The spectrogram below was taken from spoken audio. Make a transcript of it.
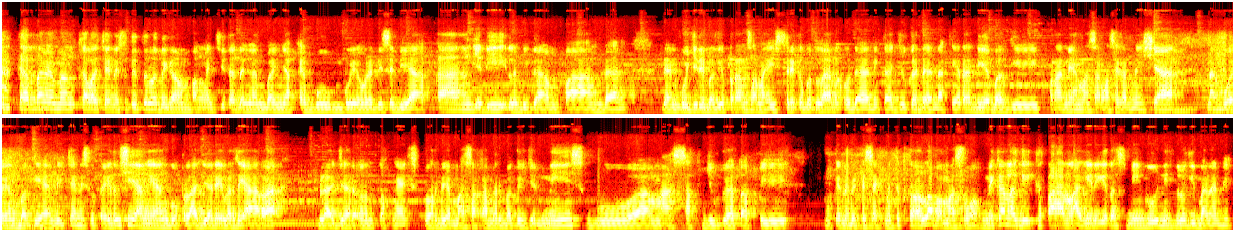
Karena memang kalau Chinese food itu lebih gampang ngecita dengan banyaknya bumbu yang udah disediakan, jadi lebih gampang dan dan gue jadi bagi peran sama istri kebetulan udah nikah juga dan akhirnya dia bagi perannya masak-masak Indonesia, nah gue yang bagian di Chinese food. Itu sih yang yang gue pelajari. Berarti Ara belajar untuk nge-explore dia masakan berbagai jenis, gue masak juga tapi mungkin lebih ke segmented. Kalau lu apa Mas Wo? Ini kan lagi ketahan lagi nih kita seminggu nih. Lu gimana nih?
